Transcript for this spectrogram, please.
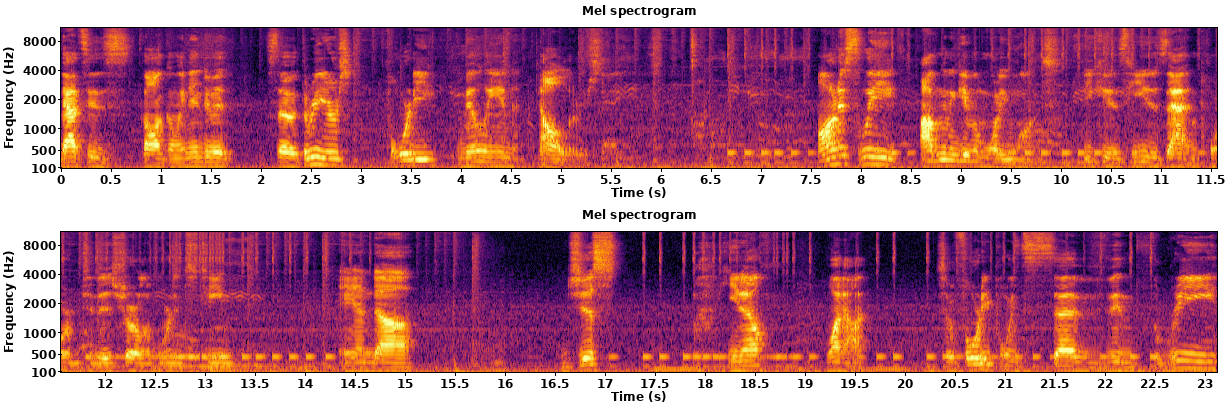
That's his thought going into it. So three years, forty million dollars. Honestly, I'm gonna give him what he wants because he is that important to this Charlotte Hornets team, and uh, just you know, why not? So forty point seven three.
